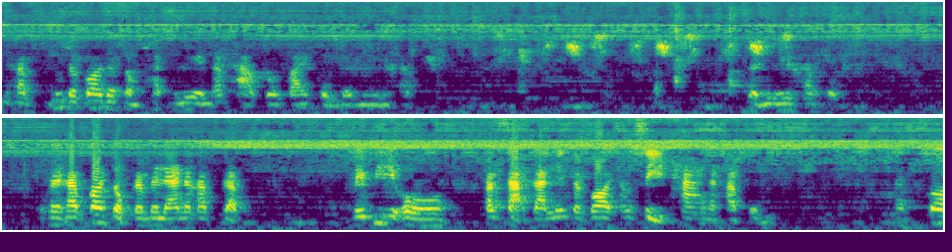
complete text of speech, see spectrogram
นะครับลูกตะก้อจะสัมผัสบริเวณหน้าผากตรงปลายผมแบบนี้นะครับแบบนี้นะครับผมโอเคครับ ก็จบกันไปแล้วนะครับ กับคลิปวิดีโอทักษะการเล่นตะก้อทั้งสี่ท่านะครับ ผมแล้วก็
